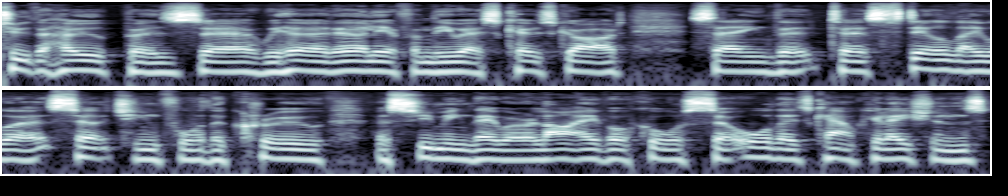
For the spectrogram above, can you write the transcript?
to the hope, as uh, we heard earlier from the US Coast Guard, saying that uh, still they were searching for the crew, assuming they were alive. Of course, uh, all those calculations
